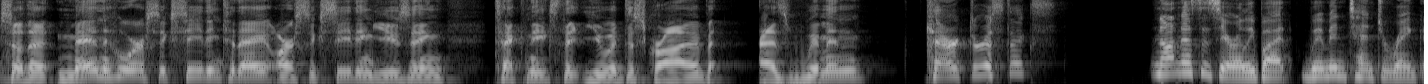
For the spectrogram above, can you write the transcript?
So the men who are succeeding today are succeeding using techniques that you would describe as women characteristics? Not necessarily, but women tend to rank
